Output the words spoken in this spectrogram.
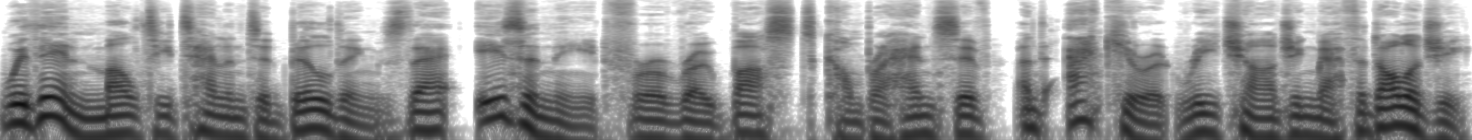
Within multi tenanted buildings, there is a need for a robust, comprehensive, and accurate recharging methodology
